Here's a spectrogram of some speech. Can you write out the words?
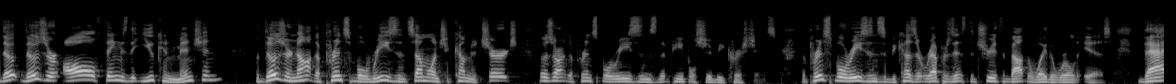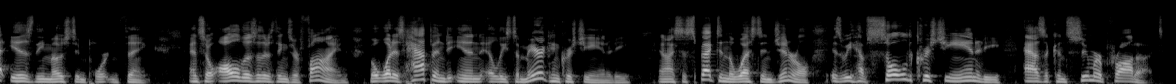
th- those are all things that you can mention But those are not the principal reasons someone should come to church. Those aren't the principal reasons that people should be Christians. The principal reasons is because it represents the truth about the way the world is. That is the most important thing. And so all those other things are fine. But what has happened in at least American Christianity, and I suspect in the West in general, is we have sold Christianity as a consumer product.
